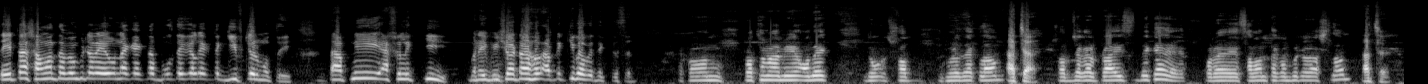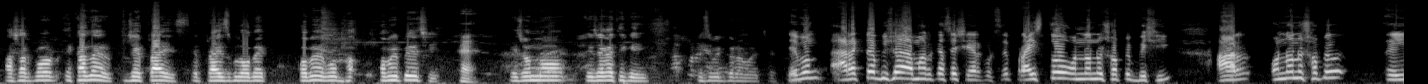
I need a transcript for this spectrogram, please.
তো এটা সামান্তা কম্পিউটারে ওনাকে একটা বলতে গেলে একটা গিফটের মতোই। তা আপনি আসলে কি? মানে এই বিষয়টা আপনি কীভাবে দেখতেছেন? এখন প্রথমে আমি অনেক সব ঘুরে দেখলাম। আচ্ছা। সব জায়গার প্রাইস দেখে পরে সামান্তা কম্পিউটার আসলাম। আচ্ছা। আসার পর এখানের যে প্রাইস এই প্রাইসগুলো অনেক কমে কমে পেয়েছি। হ্যাঁ। এই জন্য এই জায়গা থেকেই ডিস্ট্রিবিউট করা হয়েছে। এবং আরেকটা বিষয় আমার কাছে শেয়ার করছে প্রাইস তো অন্যান্য শপে বেশি আর অন্যান্য শপে এই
